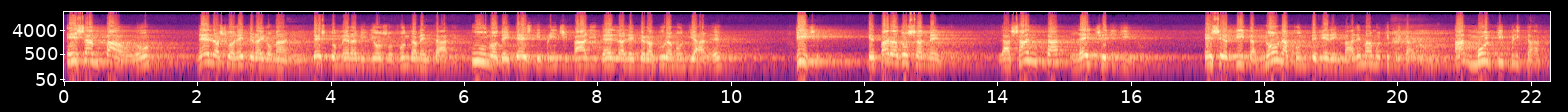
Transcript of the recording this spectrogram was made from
E San Paolo, nella sua lettera ai Romani, un testo meraviglioso, fondamentale, uno dei testi principali della letteratura mondiale, dice che paradossalmente la santa legge di Dio è servita non a contenere il male, ma a moltiplicarlo, a moltiplicarlo.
